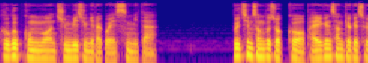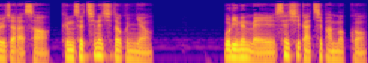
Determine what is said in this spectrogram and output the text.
구급 공무원 준비 중이라고 했습니다. 불침성도 좋고 밝은 성격의 소유자라서 금세 친해지더군요. 우리는 매일 셋이 같이 밥 먹고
